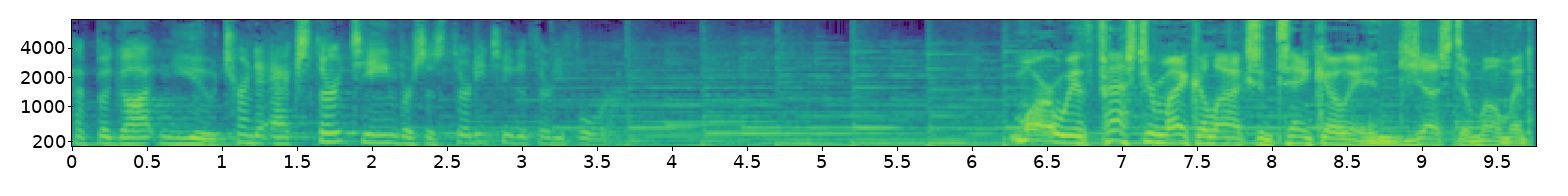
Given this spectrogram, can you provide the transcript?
have begotten you. Turn to Acts 13, verses 32 to 34. More with Pastor Michael Oxentenko in just a moment.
